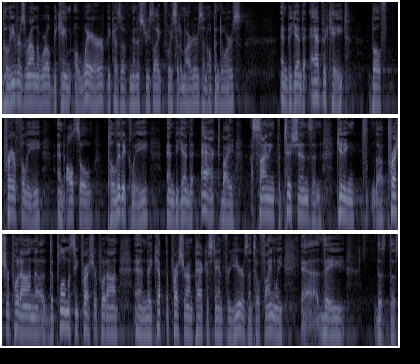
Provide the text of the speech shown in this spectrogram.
believers around the world became aware because of ministries like Voice of the Martyrs and Open Doors, and began to advocate both prayerfully and also politically, and began to act by signing petitions and getting uh, pressure put on, uh, diplomacy pressure put on, and they kept the pressure on Pakistan for years until finally uh, they, the, the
